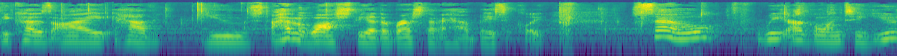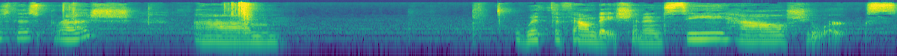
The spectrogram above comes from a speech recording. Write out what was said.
because I have used, I haven't washed the other brush that I have basically. So we are going to use this brush um, with the foundation and see how she works.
